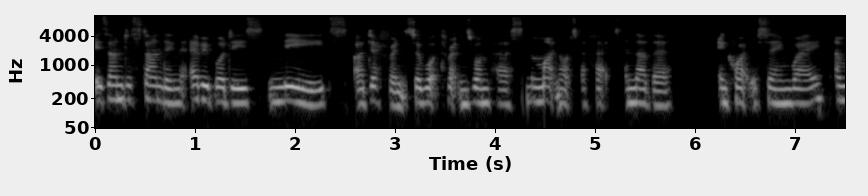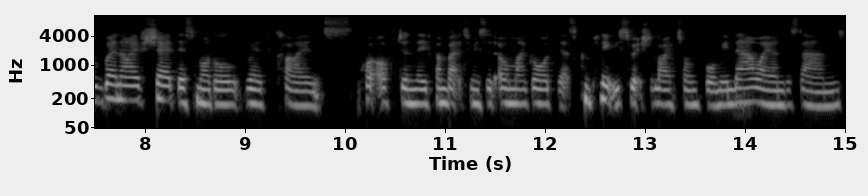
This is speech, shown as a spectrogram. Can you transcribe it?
is understanding that everybody's needs are different so what threatens one person might not affect another in quite the same way. And when I've shared this model with clients, quite often they've come back to me and said, Oh my God, that's completely switched the light on for me. Now I understand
